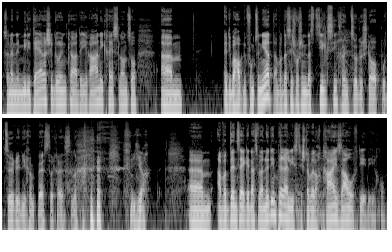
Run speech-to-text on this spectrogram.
sondern den militärischen Gründen, der Irani-Kessel und so. Ähm, hat überhaupt nicht funktioniert, aber das ist wahrscheinlich das Ziel gewesen. Könnte so der Stapo Zürich, die können besser essen. ja. Ähm, aber dann sagen, das wäre nicht imperialistisch, da wäre doch keine Sau auf die Idee kommen.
